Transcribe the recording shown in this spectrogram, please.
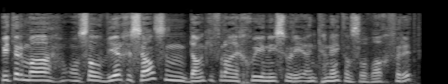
Pieter, maar ons sal weer gesels en dankie vir daai goeie nuus oor die internet. Ons sal wag vir dit.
